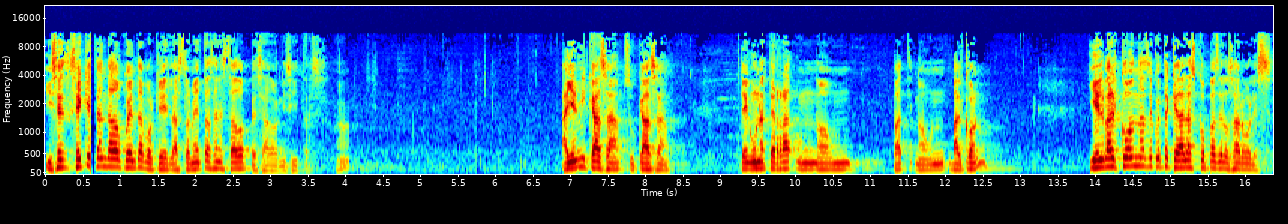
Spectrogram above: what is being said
Y sé, que se han dado cuenta porque las tormentas han estado pesadonicitas. Ahí en mi casa, su casa, tengo una terra, un, un, balcón. Y el balcón, haz de cuenta que da las copas de los árboles.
